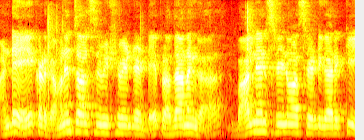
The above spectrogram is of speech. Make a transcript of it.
అంటే ఇక్కడ గమనించాల్సిన విషయం ఏంటంటే ప్రధానంగా బాలినేని శ్రీనివాసరెడ్డి గారికి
